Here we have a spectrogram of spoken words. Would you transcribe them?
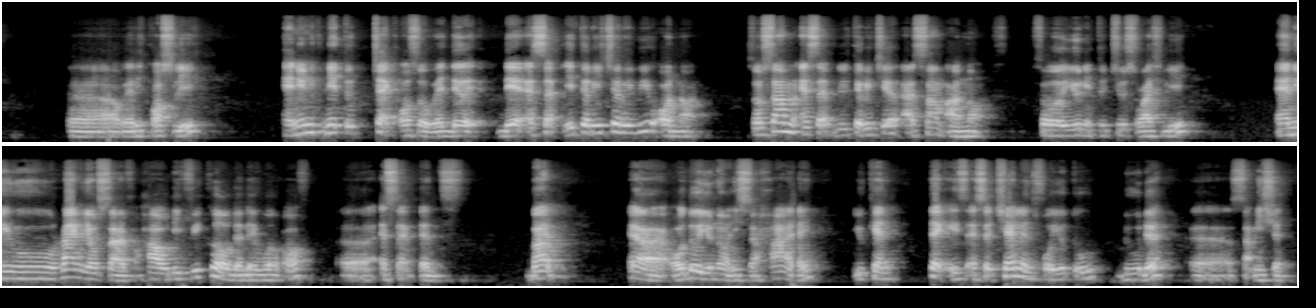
uh, very costly. And you need to check also whether they accept literature review or not. So some accept literature and some are not. So you need to choose wisely. And you rank yourself how difficult the level of uh, acceptance. But yeah, although you know it's a high, you can take it as a challenge for you to do the uh, submission.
